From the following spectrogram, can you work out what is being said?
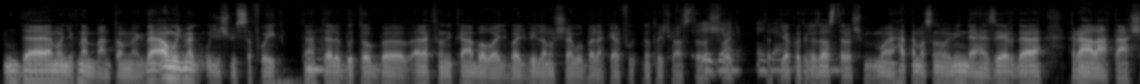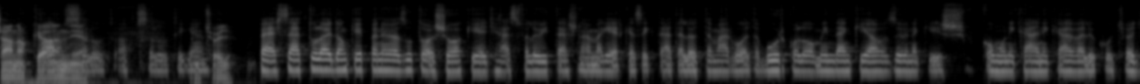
de mondjuk nem bántam meg. De amúgy meg úgyis visszafolyik. Tehát uh-huh. előbb-utóbb elektronikába vagy, vagy villamosságba bele kell futnod, hogyha asztalos igen, vagy. Igen, Tehát gyakorlatilag igen. az asztalos, hát nem azt mondom, hogy mindenhez ér, de rálátásának kell abszolút, lennie. Abszolút, abszolút, igen. Úgyhogy Persze, hát tulajdonképpen ő az utolsó, aki egy házfelújításnál megérkezik, tehát előtte már volt a burkoló, mindenki, ahhoz őnek is kommunikálni kell velük, úgyhogy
